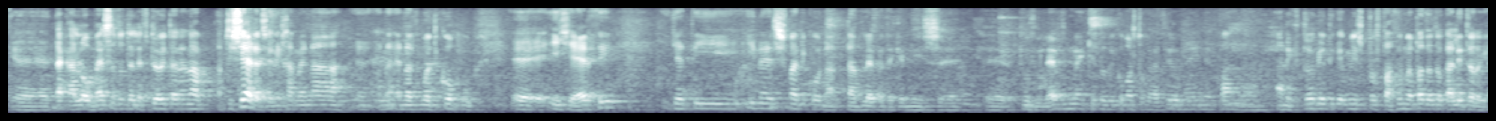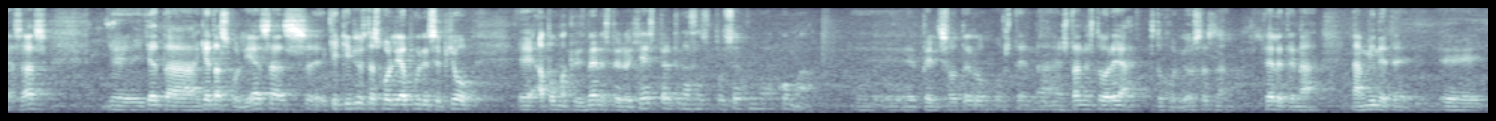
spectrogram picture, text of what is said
ε, τα καλό μέσα. Το τελευταίο ήταν ένα, από τις Σέρες, δεν είχαμε ένα, ένα, ένα δημοτικό που ε, είχε έρθει, γιατί είναι σημαντικό να, να βλέπετε κι εμείς ε, ε, που δουλεύουμε και το δικό μας το γραφείο να είναι πάντα ανοιχτό, γιατί και εμείς προσπαθούμε πάντα το καλύτερο για σας, ε, για, τα, για τα σχολεία σας ε, και κυρίως τα σχολεία που είναι σε πιο ε, απομακρυσμένες περιοχές πρέπει να σας προσέχουμε ακόμα ε, περισσότερο ώστε να αισθάνεστε ωραία στο χωριό σας, να θέλετε να, να μείνετε ε,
